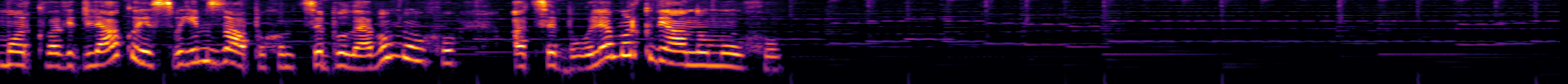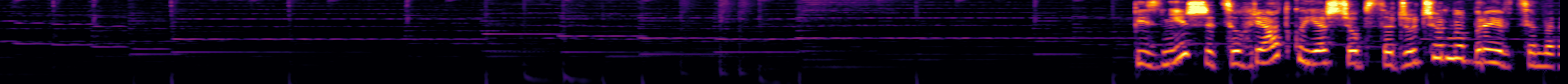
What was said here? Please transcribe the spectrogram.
Морква відлякує своїм запахом цибулеву муху, а цибуля морквяну муху. Пізніше цю грядку я ще обсаджу чорнобривцями,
